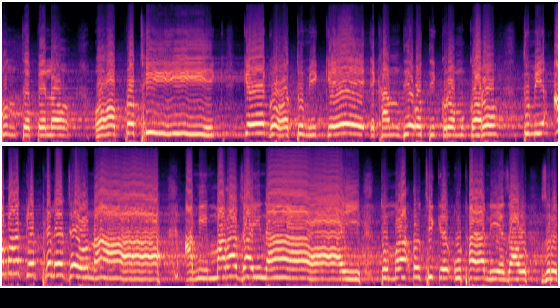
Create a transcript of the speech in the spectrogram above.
শুনতে পেল, ও প্রথিক কে গো তুমি? কে এখান দিয়ে অতিক্রম করো? তুমি আমাকে ফেলে যেও না, আমি মারা যাই নাই। তোমরা থেকে উঠায়া নিয়ে যাও। জোরে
